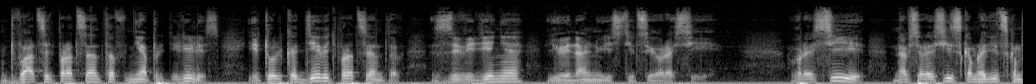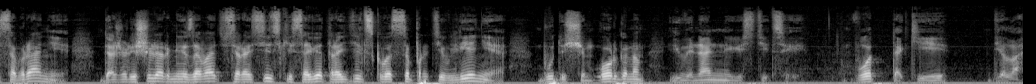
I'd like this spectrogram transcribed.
20% не определились и только 9% за введение ювенальной юстиции в России. В России на Всероссийском родительском собрании даже решили организовать Всероссийский совет родительского сопротивления будущим органам ювенальной юстиции. Вот такие дела.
